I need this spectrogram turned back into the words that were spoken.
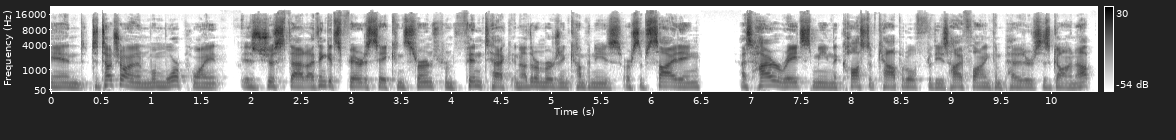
And to touch on one more point is just that I think it's fair to say concerns from fintech and other emerging companies are subsiding as higher rates mean the cost of capital for these high flying competitors has gone up.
